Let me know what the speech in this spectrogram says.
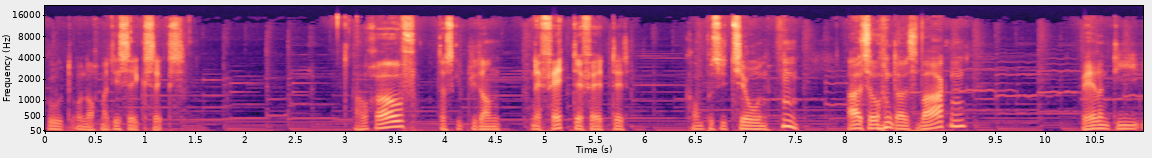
Gut, und nochmal die 6,6. Auch rauf. Das gibt wieder eine fette, fette Komposition. Hm. Also, und als Wagen wären die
